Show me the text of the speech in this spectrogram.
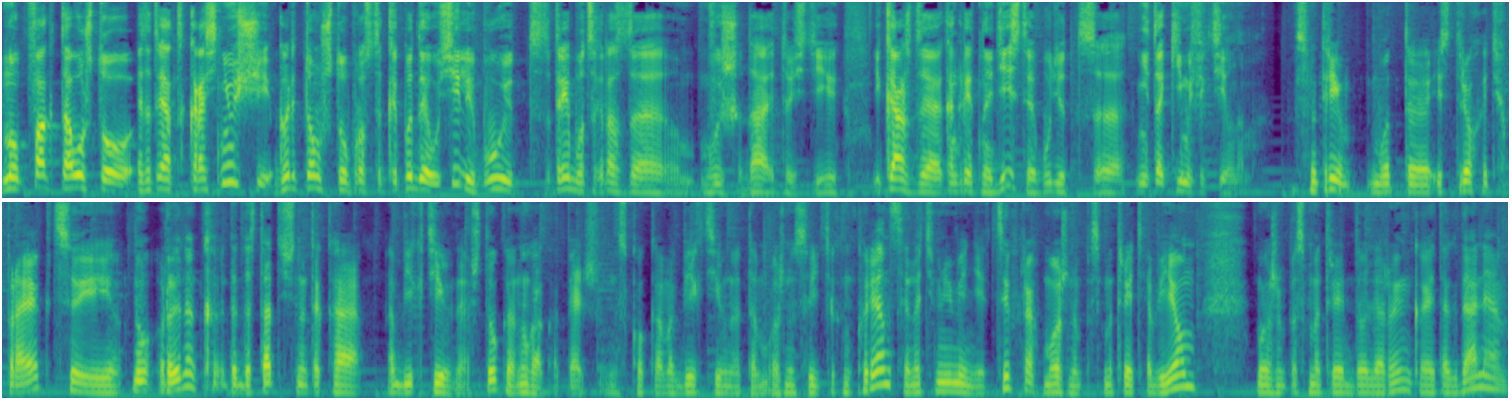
но факт того, что этот ряд краснющий, говорит о том, что просто КПД усилий будет требоваться гораздо выше, да, то есть и, и каждое конкретное действие будет э, не таким эффективным. Смотри, вот э, из трех этих проекций, ну, рынок — это достаточно такая объективная штука. Ну, как, опять же, насколько объективно там можно судить о конкуренции, но, тем не менее, в цифрах можно посмотреть объем, можно посмотреть доля рынка и так далее.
